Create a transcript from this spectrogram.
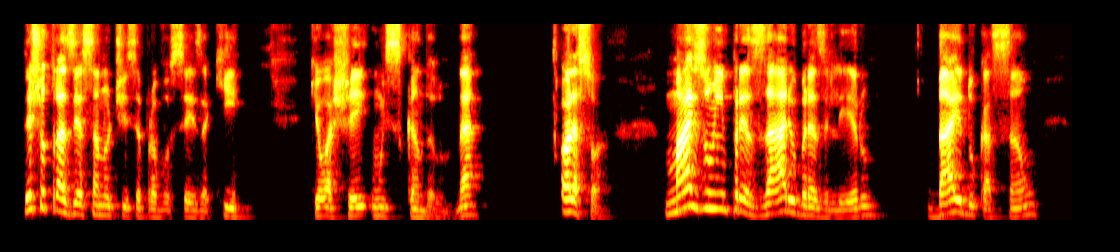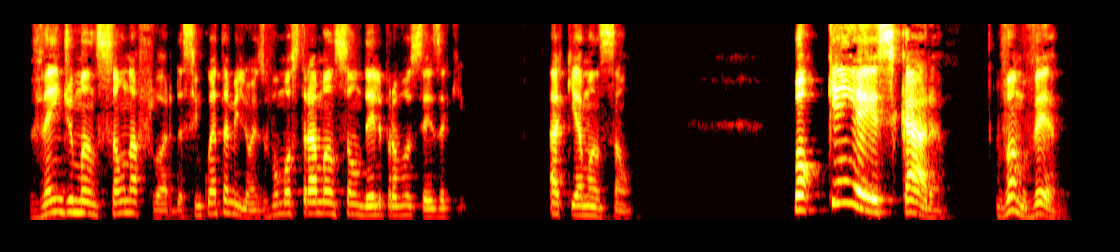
deixa eu trazer essa notícia para vocês aqui, que eu achei um escândalo, né? Olha só, mais um empresário brasileiro da educação vende mansão na Flórida, 50 milhões. Eu vou mostrar a mansão dele para vocês aqui. Aqui a mansão. Bom, quem é esse cara? Vamos ver.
